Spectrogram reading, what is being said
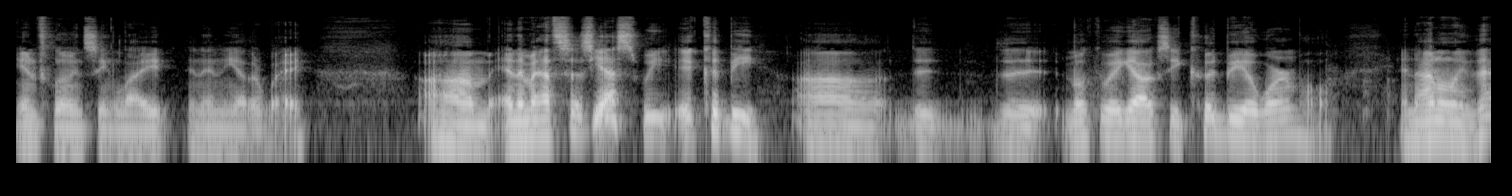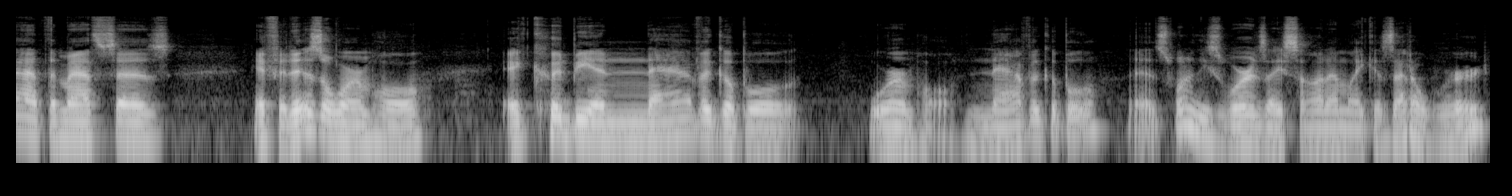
influencing light in any other way? Um, and the math says yes, we it could be. uh, the the Milky Way galaxy could be a wormhole, and not only that, the math says if it is a wormhole, it could be a navigable wormhole. Navigable? It's one of these words I saw, and I'm like, is that a word?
